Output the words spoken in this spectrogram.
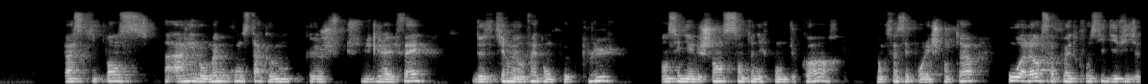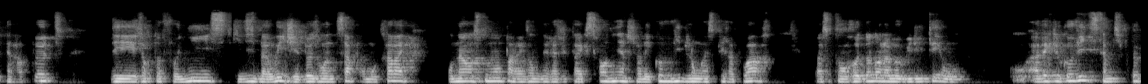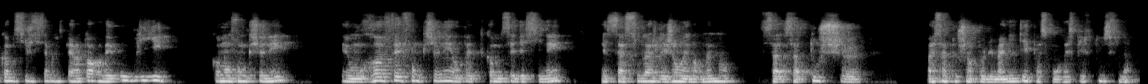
parce qu'ils pensent, arrivent au même constat comme que celui que j'avais fait, de se dire, mais en fait, on peut plus enseigner le chant sans tenir compte du corps. Donc ça, c'est pour les chanteurs. Ou alors, ça peut être aussi des physiothérapeutes, des orthophonistes qui disent, bah oui, j'ai besoin de ça pour mon travail. On a en ce moment, par exemple, des résultats extraordinaires sur les Covid longs respiratoires, parce qu'en redonnant la mobilité, avec le Covid, c'est un petit peu comme si le système respiratoire avait oublié comment fonctionner et on refait fonctionner en fait comme c'est dessiné et ça soulage les gens énormément. Ça, euh, bah, ça touche un peu l'humanité parce qu'on respire tous finalement.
